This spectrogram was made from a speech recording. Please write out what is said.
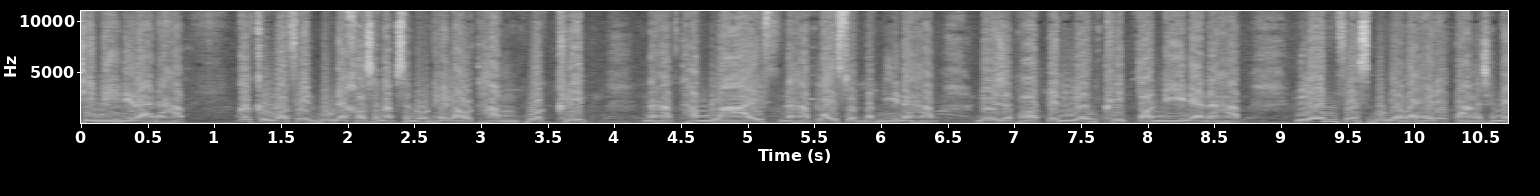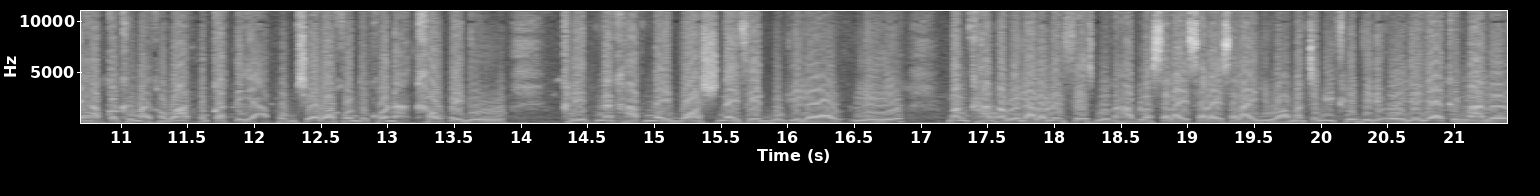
ทีวีนี่แหละนะครับก็คือว่า Facebook เนี่ยเขาสนับสนุนให้เราทำพวกคลิปนะครับทำไลฟ์นะครับไลฟ์สดแบบนี้นะครับ โดยเฉพาะเป็นเรื่องคลิปตอนนี้เนี่ยนะครับเล่น Facebook อย่างไรให้ได้ตังค์ใช่ไหมครับ ก็คือหมายความว่าปกติอะผมเชื่อว่าคนทุกคนอะเข้าไปดู ลิปนะครับใน Watch ใน Facebook อยู่แล้ว หรือบางครั้งอะเวลาเราเล่น Facebook อะครับเราสไลด์สไลด์สไลด์อยู่อะมันจะมีคลิปวิดีโอเยอะแยะขึ้นมาเลย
